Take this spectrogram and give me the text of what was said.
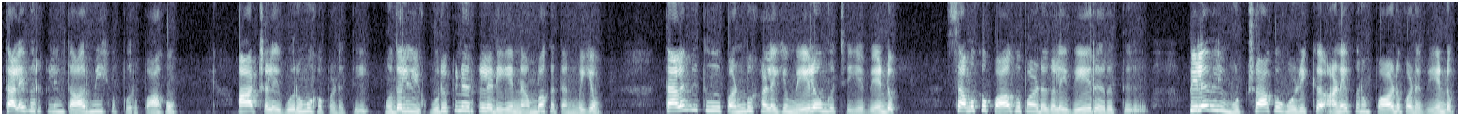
தலைவர்களின் தார்மீக பொறுப்பாகும். ஆற்றலை ஒருமுகப்படுத்தி முதலில் உறுப்பினர்களிடையே நம்பகத்தன்மையும் தலைமைத்துவ பண்புகளையும் மேலோங்கச் செய்ய வேண்டும். சமூக பாகுபாடுகளை வேறறுத்து பிளவை முற்றாக ஒழிக்க அனைவரும் பாடுபட வேண்டும்.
